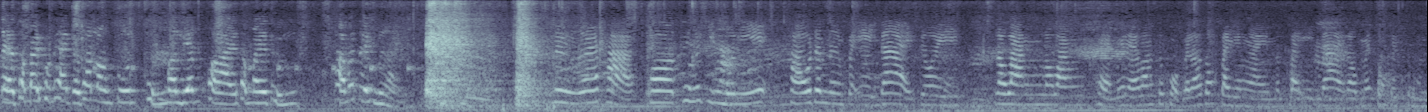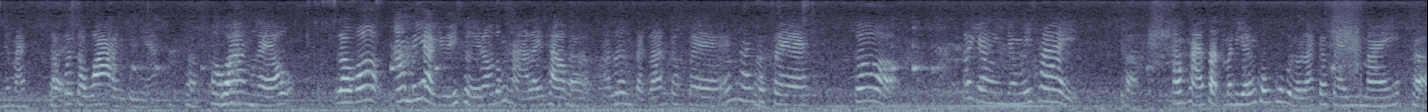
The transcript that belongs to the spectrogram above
แต่ทำไมคุณแคทกับท่านรองตูนถึงมาเลี้ยงควายทำไมถึงทำให้ตัวเองเหนื่อย หนึ่งเลยค่ะ พอธุรกิจตัวนี้เขาดำเนินไปเองได้ โดยระวังระวังแผนไว้แล้ววางสโคปไว้แล้วต้องไปยังไง มันไปเองได้ เราไม่ต้องไปคุมใช่ไหมเราก็จะว่างตรงเนี้ย พอว่างแล้ว เราก็อ้าวไม่อยากอยู่เฉยๆเราต้องหาอะไรทำค่ะอะเริ่มจากร้านกาแฟเอ้ยร้านกาแฟ ก็ก็ยังยังไม่ใช่ค่ะเอาหาสัตว์มาเลี้ยงควบคู่ไปกับร้านกาแฟดีไหมค่ะ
